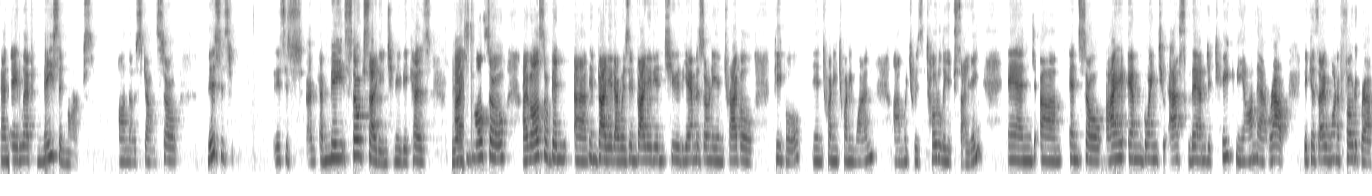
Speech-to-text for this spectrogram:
and they left mason marks on those stones. So this is this is amazing, so exciting to me because yes. I've also I've also been uh, invited. I was invited into the Amazonian tribal people in 2021, um, which was totally exciting and um, and so I am going to ask them to take me on that route because I want to photograph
